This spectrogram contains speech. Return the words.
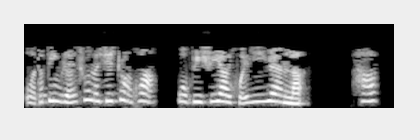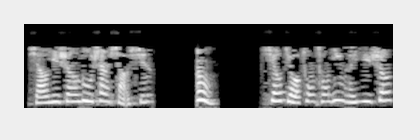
我的病人出了些状况，我必须要回医院了。”好，乔医生，路上小心。嗯，萧九匆匆应了一声，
